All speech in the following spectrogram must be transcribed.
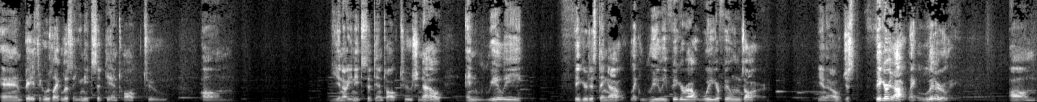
And basically was like, listen, you need to sit there and talk to, um, you know, you need to sit there and talk to Chanel and really figure this thing out. Like, really figure out where your feelings are. You know, just Figure it out, like literally. Um,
